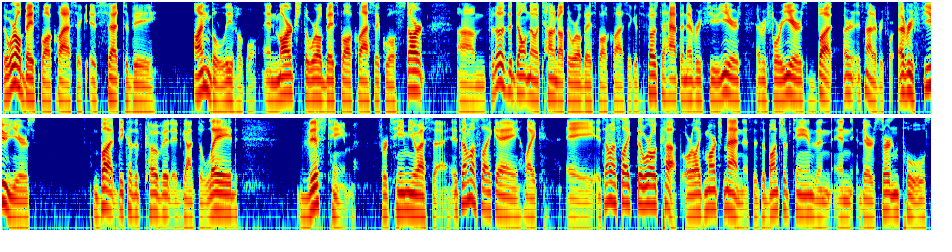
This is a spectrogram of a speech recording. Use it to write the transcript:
the World Baseball Classic is set to be unbelievable. In March, the World Baseball Classic will start. Um, for those that don't know a ton about the World Baseball Classic, it's supposed to happen every few years, every four years, but, or it's not every four, every few years, but because of COVID, it got delayed. This team for Team USA, it's almost like a, like, a it's almost like the World Cup or like March Madness. It's a bunch of teams and and there's certain pools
